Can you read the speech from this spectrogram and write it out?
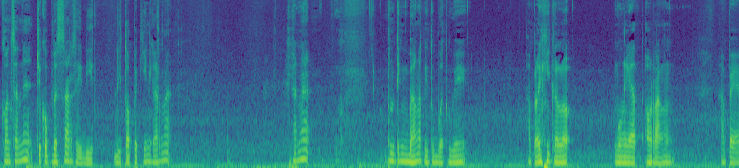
konsennya cukup besar sih di di topik ini karena karena penting banget itu buat gue. Apalagi kalau gue ngeliat orang apa ya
